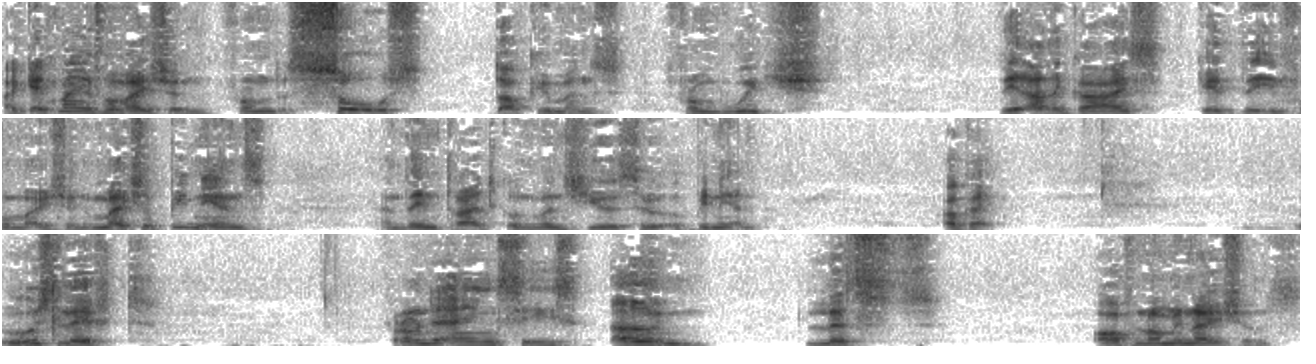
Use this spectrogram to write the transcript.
I get my information from the source documents from which the other guys get the information, who makes opinions and then try to convince you through opinion. Okay. Who's left? From the ANC's own lists of nominations.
